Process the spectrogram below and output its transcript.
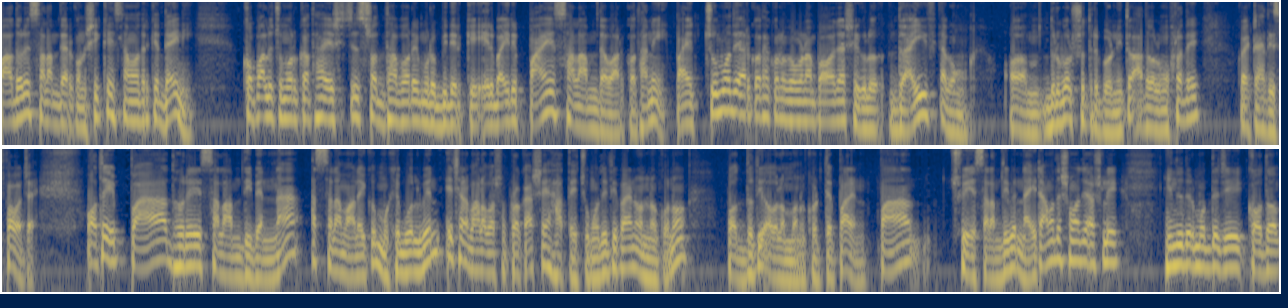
পাদরে সালাম দেওয়ার কোনো শিক্ষা ইসলাম আমাদেরকে দেয়নি। কপালে চুমোর কথা এসেছে, শ্রদ্ধা ভরে মুরব্বীদেরকে এর বাইরে পায়ে সালাম দেওয়ার কথা নেই। পায়ে চুমো দেওয়ার কথা কোনো গণনা পাওয়া যায়, সেগুলো দাইফ এবং দুর্বল সূত্রে বর্ণিত আদবল মুফরাদে কয়েকটা হাদিস পাওয়া যায়। অতএব পা ধরে সালাম দিবেন না, আসসালামু আলাইকুম, মুখে বলবেন, এছাড়া ভালোবাসা প্রকাশে হাতে চুমো দিতে পারেন, অন্য কোনো পদ্ধতি অবলম্বন করতে পারেন। পা ছুঁয়ে সালাম দিবেন না। এটা আমাদের সমাজে আসলে হিন্দুদের মধ্যে যে কদম,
